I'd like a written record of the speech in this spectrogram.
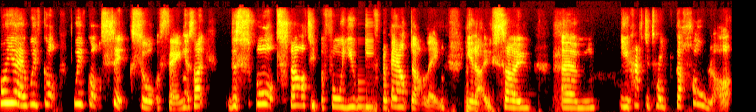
Oh yeah, we've got we've got six sort of thing. It's like the sport started before you even about, darling. You know, so um, you have to take the whole lot.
